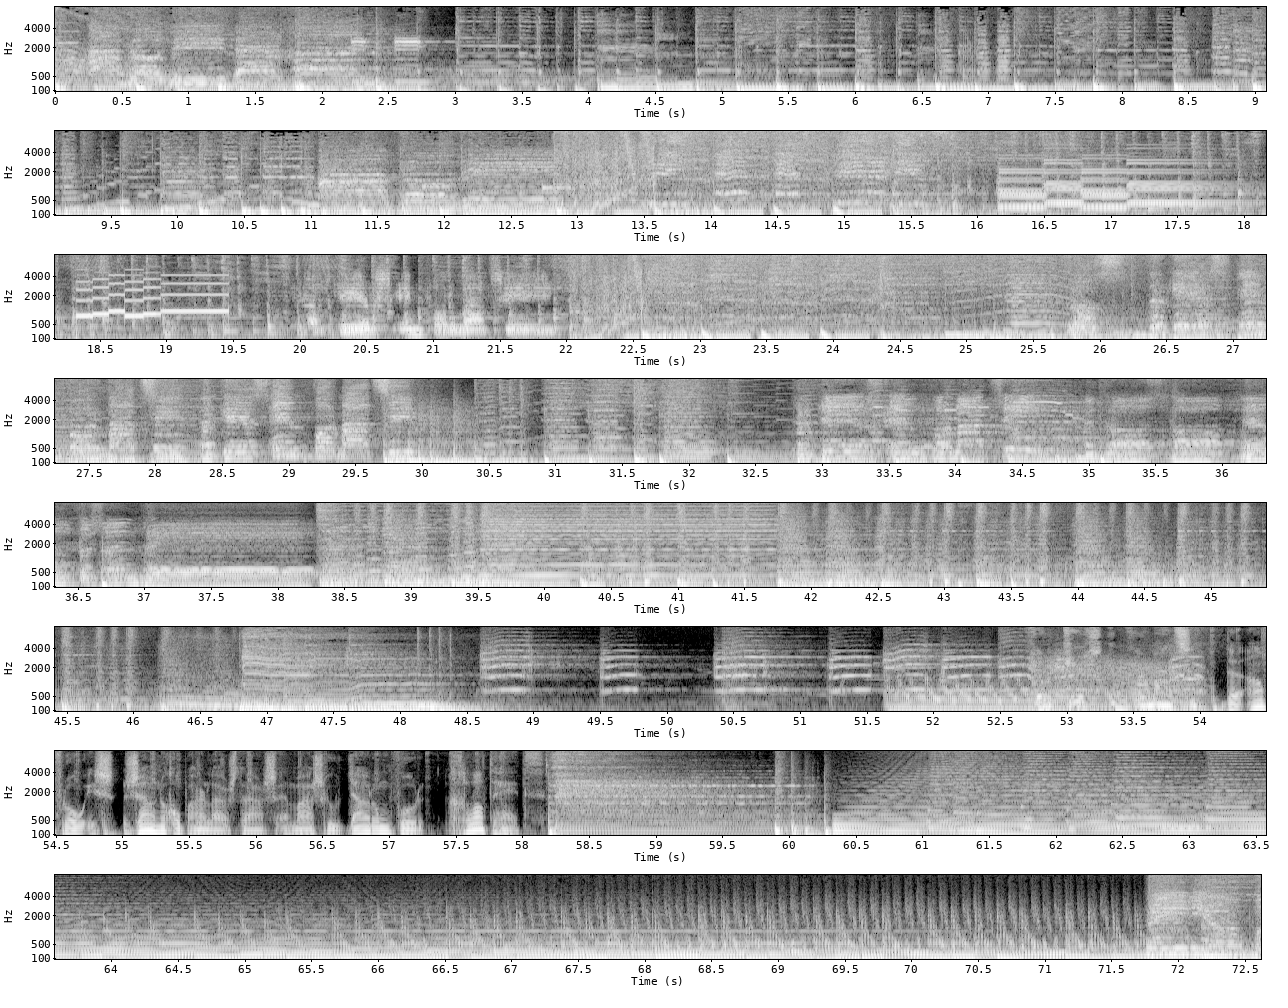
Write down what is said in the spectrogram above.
Verkeersinformatie. Tros, verkeersinformatie, verkeersinformatie. Verkeersinformatie, de Tros op Hilversum 3. Verkeersinformatie. De AVRO is zuinig op haar luisteraars en waarschuwt daarom voor gladheid. Radio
